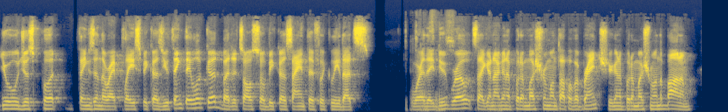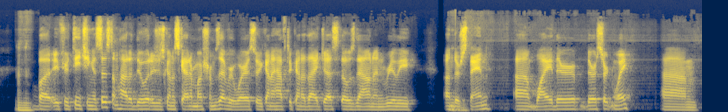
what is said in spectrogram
you will just put things in the right place because you think they look good but it's also because scientifically that's where they do grow it's like you're not going to put a mushroom on top of a branch you're going to put a mushroom on the bottom mm-hmm. but if you're teaching a system how to do it it's just going to scatter mushrooms everywhere so you kind of have to kind of digest those down and really mm-hmm. understand um, why they're they're a certain way. Um,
